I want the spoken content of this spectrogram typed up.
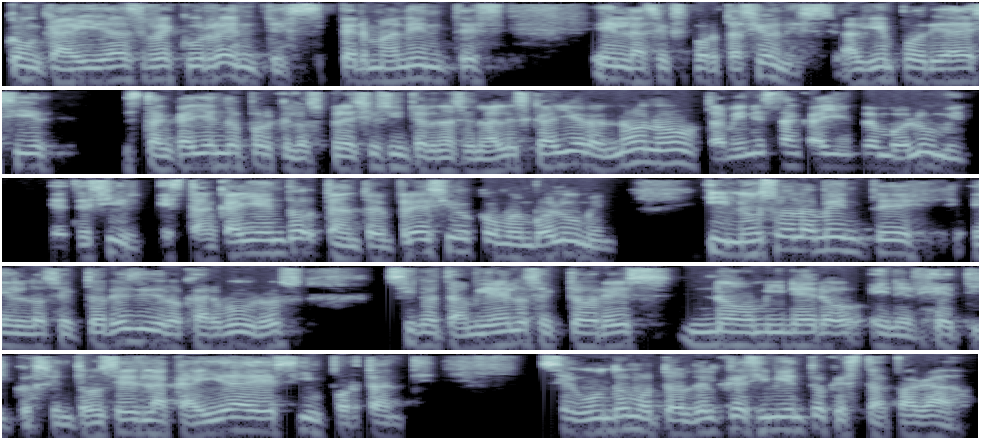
con caídas recurrentes, permanentes en las exportaciones. Alguien podría decir, están cayendo porque los precios internacionales cayeron. No, no, también están cayendo en volumen. Es decir, están cayendo tanto en precio como en volumen. Y no solamente en los sectores de hidrocarburos, sino también en los sectores no minero energéticos. Entonces, la caída es importante. Segundo motor del crecimiento que está apagado.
